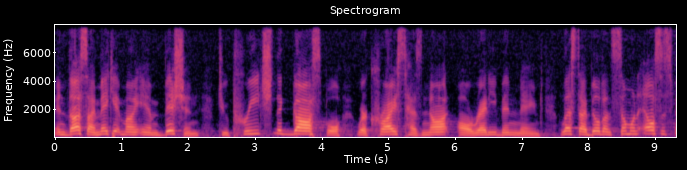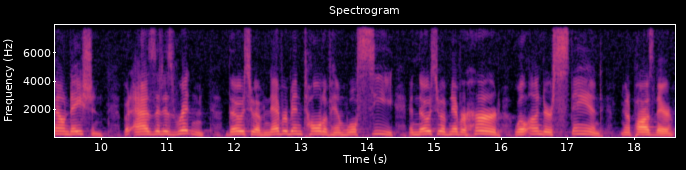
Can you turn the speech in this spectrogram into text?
and thus I make it my ambition to preach the gospel where Christ has not already been named, lest I build on someone else's foundation. But as it is written, those who have never been told of him will see, and those who have never heard will understand. I'm going to pause there.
